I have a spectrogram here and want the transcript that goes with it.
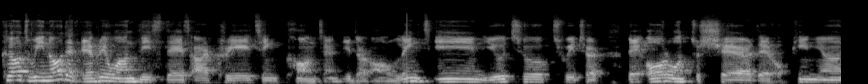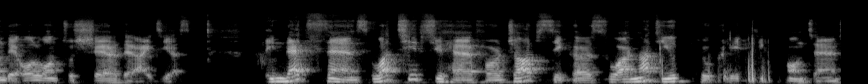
Claude, we know that everyone these days are creating content, either on LinkedIn, YouTube, Twitter. They all want to share their opinion. They all want to share their ideas. In that sense, what tips you have for job seekers who are not used to creating content,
